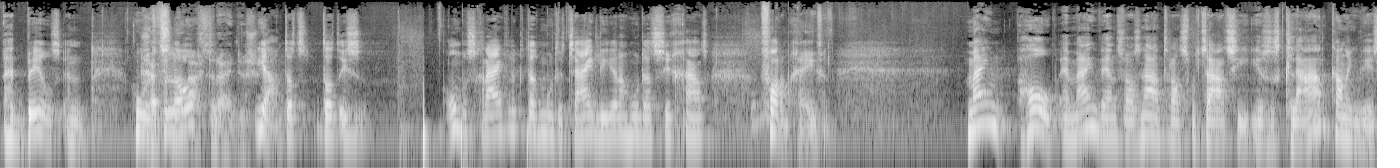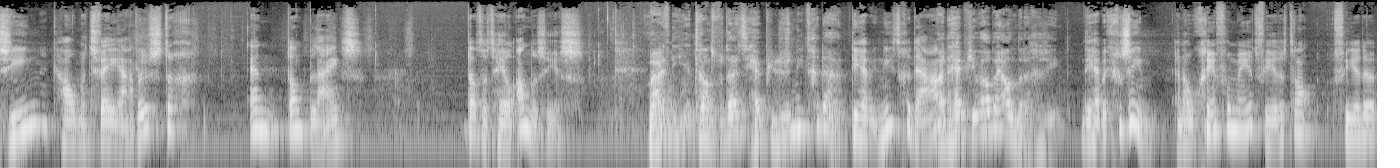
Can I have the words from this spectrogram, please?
het beeld en hoe Gaat het verloopt. dus. Ja, dat, dat is onbeschrijfelijk. Dat moet de tijd leren hoe dat zich gaat vormgeven. Mijn hoop en mijn wens was na een transplantatie is het klaar. Kan ik weer zien. Ik hou me twee jaar rustig. En dan blijkt dat het heel anders is. Maar die transplantatie heb je dus niet gedaan. Die heb ik niet gedaan. Maar dat heb je wel bij anderen gezien. Die heb ik gezien. En ook geïnformeerd via de, via de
